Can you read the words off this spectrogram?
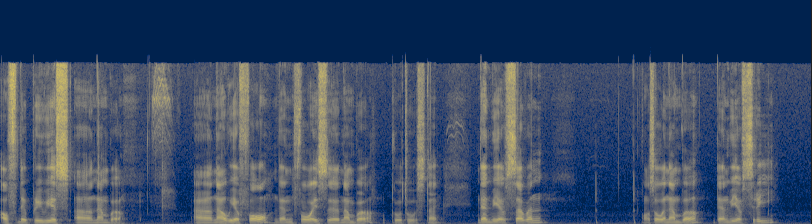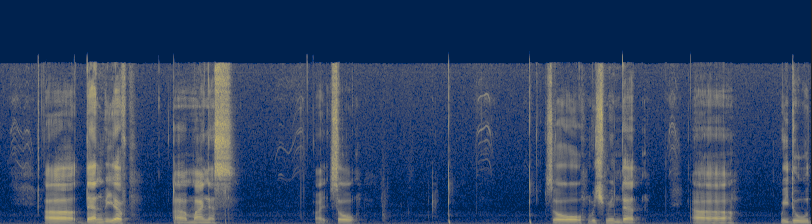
of the previous uh, number. Uh, now we have 4 then 4 is a number. Go to stack. Then we have 7 also a number. Then we have 3 uh, then we have uh, minus right? So so which means that uh, we do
